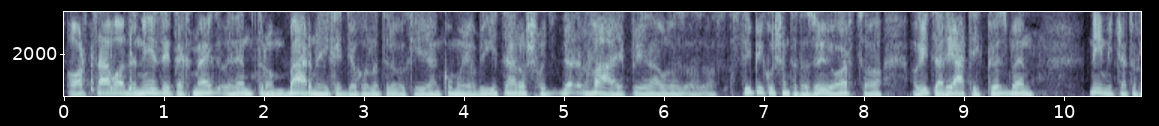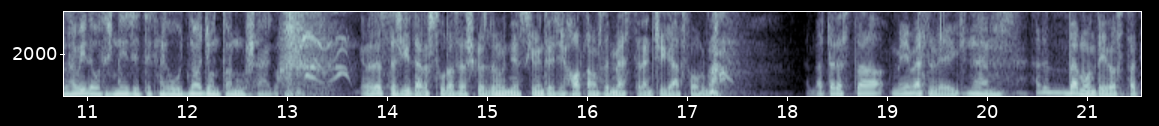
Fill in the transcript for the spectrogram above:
arcával, de nézzétek meg, én nem tudom, bármelyiket gyakorlatilag, aki ilyen komolyabb gitáros, hogy de Vibe például az, az, az, az tipikusan, tehát az ő arca a gitár játék közben, némítsátok le a videót, és nézzétek meg úgy, nagyon tanulságos. Az összes gitáros szóratás közben úgy néz ki, mint hogy egy hatalmas, hogy mesztelen csigát fognak. Nem látod ezt a mémet még? Nem. Hát bemontíroztak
